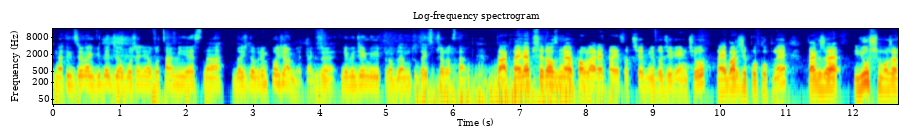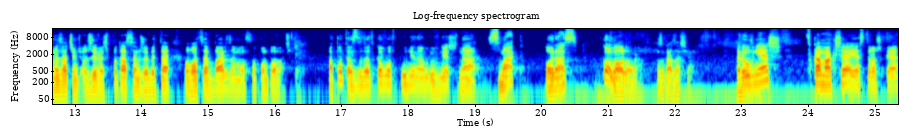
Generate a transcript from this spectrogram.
na tych drzewach widać, że obłożenie owocami jest na dość dobrym poziomie, także nie będziemy mieli problemu tutaj z przerostami. Tak, najlepszy rozmiar Paulareta jest od 7 do 9, najbardziej pokupny, także już możemy zacząć odżywiać potasem, żeby te owoce bardzo mocno pompować. A potas dodatkowo wpłynie nam również na smak oraz kolor. Kolor, zgadza się. Również w kamaksie jest troszkę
